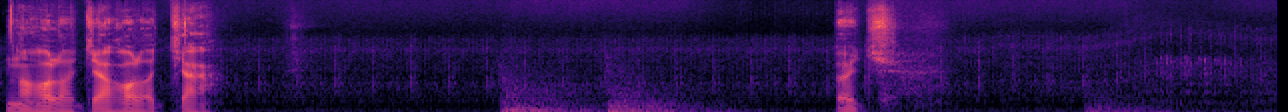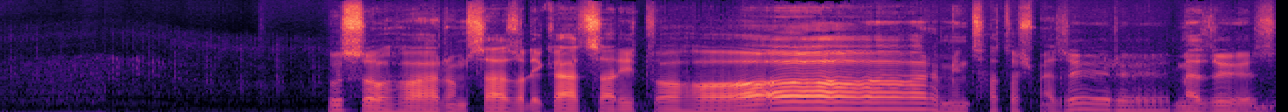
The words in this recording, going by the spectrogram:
Na, haladjál, haladjál. Ögy. 23 százalék átszállítva 36-os mezőről, mezőz.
